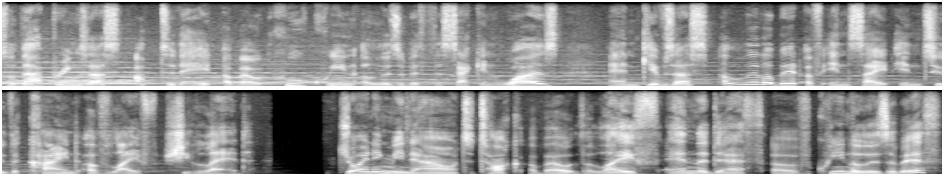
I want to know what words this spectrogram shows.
So that brings us up to date about who Queen Elizabeth II was and gives us a little bit of insight into the kind of life she led. Joining me now to talk about the life and the death of Queen Elizabeth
